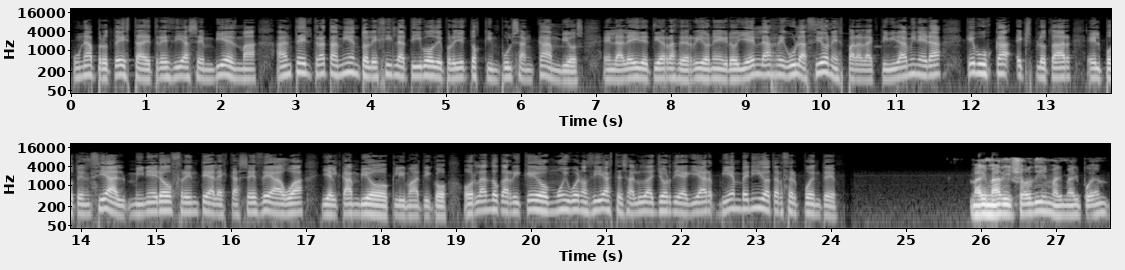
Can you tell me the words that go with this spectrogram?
una protesta de tres días en Viedma ante el tratamiento legislativo de proyectos que impulsan cambios en la ley de tierras de Río Negro y en las regulaciones para la actividad minera que busca explotar el potencial minero frente a la escasez de agua y el cambio climático. Orlando Carriqueo, muy buenos días, te saluda Jordi Aguiar, bienvenido a Tercer Puente. Mari Mari Jordi, Mari Mari Puen,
